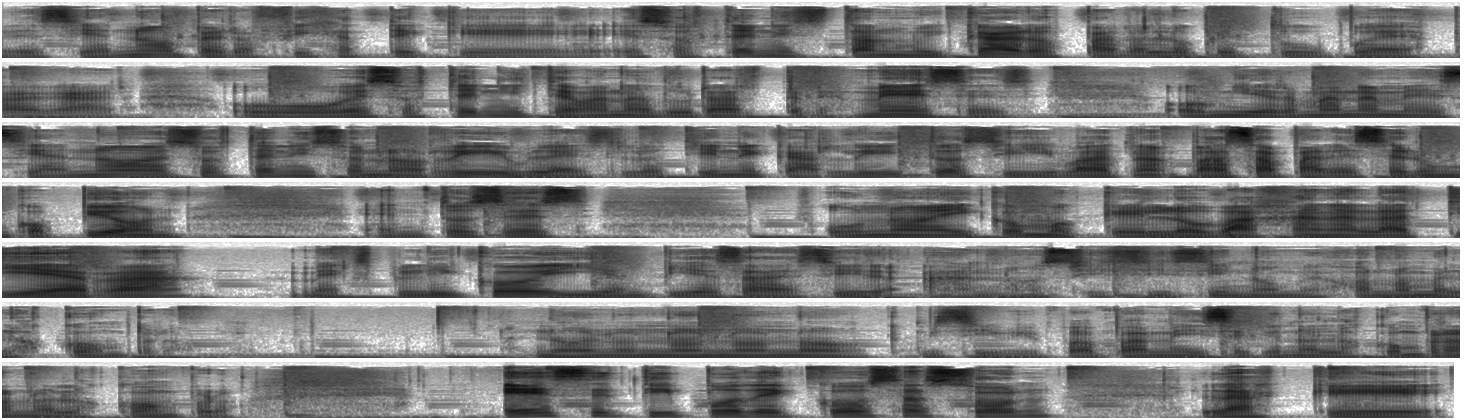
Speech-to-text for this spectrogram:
decía, no, pero fíjate que esos tenis están muy caros para lo que tú puedes pagar, o esos tenis te van a durar tres meses, o mi hermana me decía, no, esos tenis son horribles, los tiene Carlitos y vas a parecer un copión. Entonces, uno ahí como que lo bajan a la tierra, me explico, y empieza a decir, ah, no, sí, sí, sí, no, mejor no me los compro. No, no, no, no, no. Si mi papá me dice que no los compro, no los compro. Ese tipo de cosas son las que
